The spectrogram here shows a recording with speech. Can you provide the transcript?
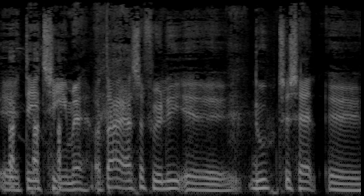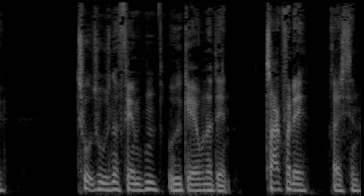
øh, det tema. Og der er selvfølgelig øh, nu til salg øh, 2015-udgaven af den. Tak for det, Christian.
